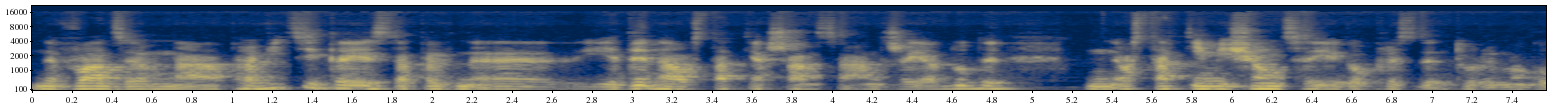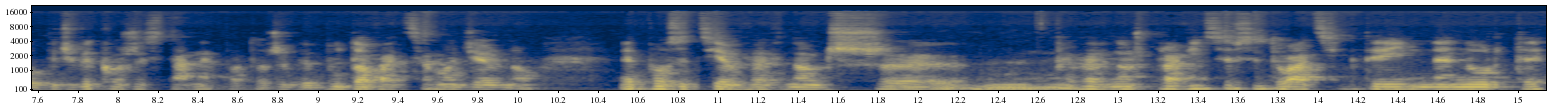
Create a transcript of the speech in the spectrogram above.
władzę na prawicy. To jest zapewne jedyna, ostatnia szansa Andrzeja Dudy. Ostatnie miesiące jego prezydentury mogą być wykorzystane po to, żeby budować samodzielną pozycję wewnątrz, wewnątrz prawicy, w sytuacji, gdy inne nurty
